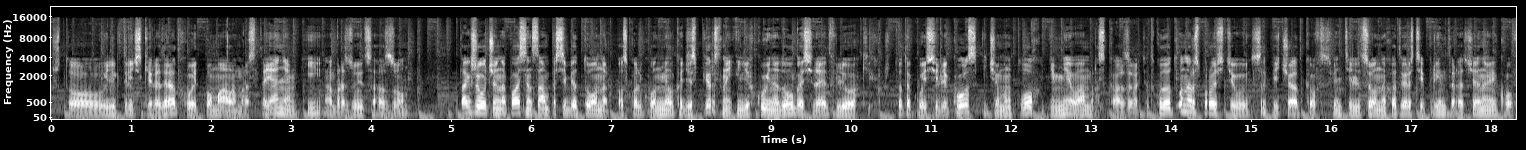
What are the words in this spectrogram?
что электрический разряд ходит по малым расстояниям и образуется озон. Также очень опасен сам по себе тонер, поскольку он мелкодисперсный и легко и надолго оседает в легких. Что такое силикоз и чем он плох, не мне вам рассказывать. Откуда тонер, спросите вы? С опечатков, с вентиляционных отверстий принтера, черновиков.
